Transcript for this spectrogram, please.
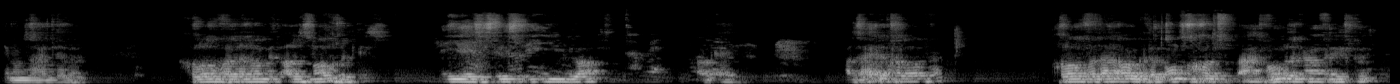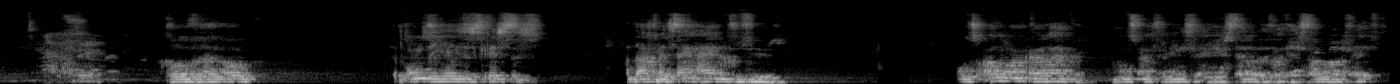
in ons hart hebben, geloven we dan ook dat alles mogelijk is? In Jezus Christus die in jullie woont? Oké. Als wij dat geloven, geloven we dan ook dat onze God vandaag wonderen kan verrichten? Geloven we dan ook dat onze Jezus Christus vandaag met zijn heilige vuur ons allemaal kan raken en ons kan genezen en herstellen dat wat herstel nodig heeft?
